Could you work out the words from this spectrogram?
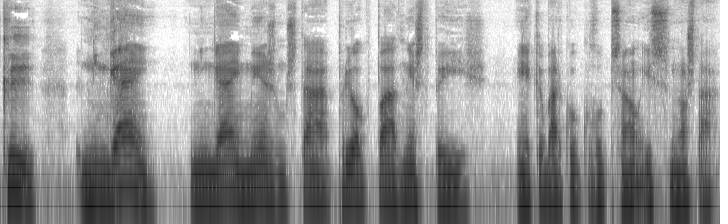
que ninguém, ninguém mesmo está preocupado neste país em acabar com a corrupção, isso não está.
